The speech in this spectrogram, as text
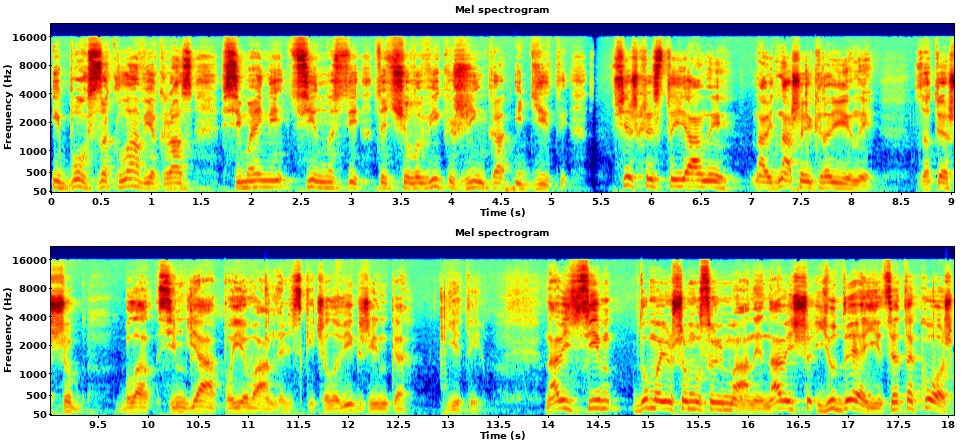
і Бог заклав якраз сімейні цінності: це чоловік, жінка і діти. Всі ж християни, навіть нашої країни, за те, щоб була сім'я по-євангельськи, чоловік, жінка, діти. Навіть всім, думаю, що мусульмани, навіть що юдеї, це також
